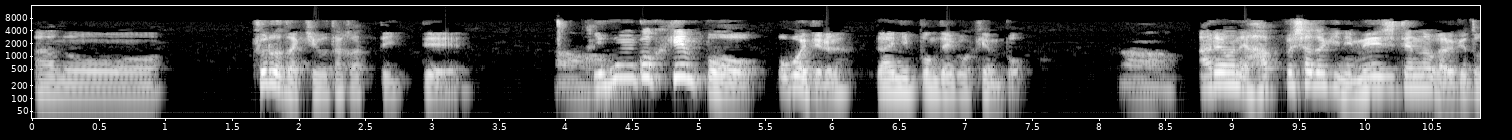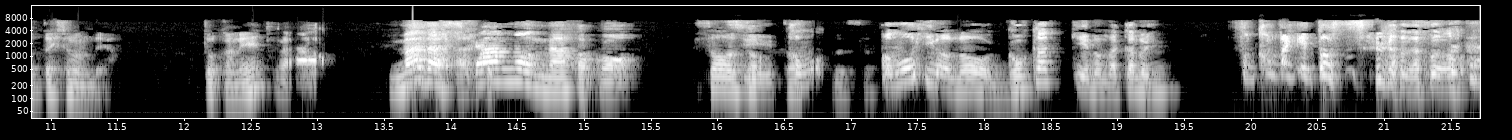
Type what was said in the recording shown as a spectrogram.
あのー黒田清隆って言って、あ、日本国憲法覚えてる？大日本帝国憲法。うん。あれをね、発布した時に明治天皇が受け取った人なんだよ。とかね。まだ知らんもんな、そこ。そうそうしそうそうそう。ともひろの五角形の中の、そこだけ突出してるからな、その、社会の、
